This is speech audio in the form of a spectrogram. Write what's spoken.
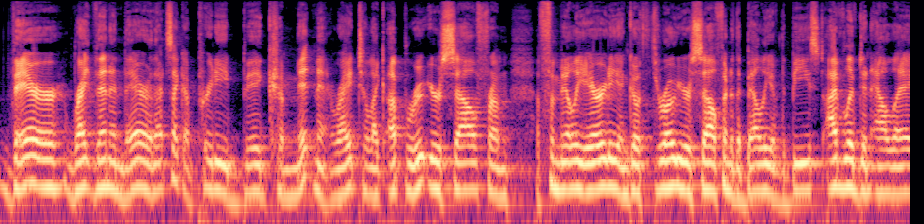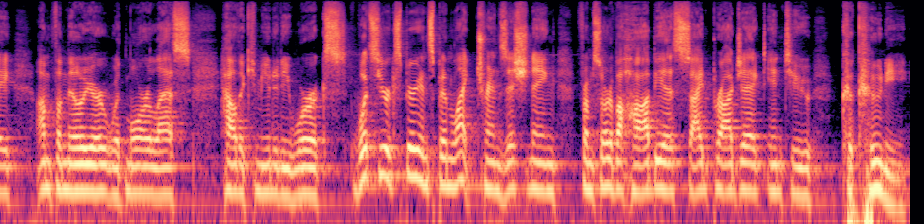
there, right then and there, that's like a pretty big commitment, right? To like uproot yourself from a familiarity and go throw yourself into the belly of the beast. I've lived in LA. I'm familiar with more or less how the community works. What's your experience been like transitioning from sort of a hobbyist side project into Cocoony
